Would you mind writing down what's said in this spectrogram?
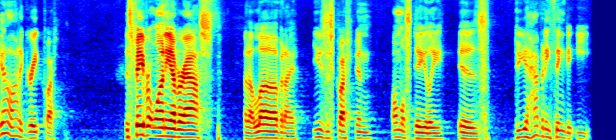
He had a lot of great questions. His favorite one he ever asked that I love, and I use this question almost daily, is Do you have anything to eat?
